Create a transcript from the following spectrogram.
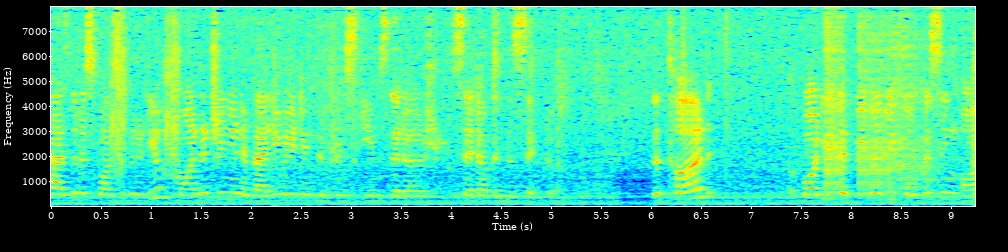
has the responsibility of monitoring and evaluating different schemes that are set up in this sector. The third body that we will be focusing on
